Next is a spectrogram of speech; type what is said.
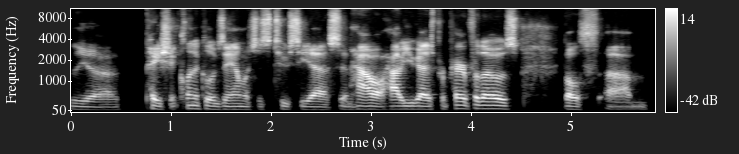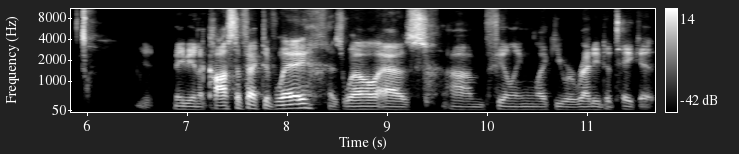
the uh, patient clinical exam, which is two CS, and how how you guys prepared for those, both um, maybe in a cost effective way as well as um, feeling like you were ready to take it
